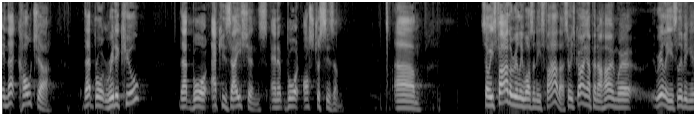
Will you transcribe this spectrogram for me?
in that culture, that brought ridicule, that brought accusations, and it brought ostracism. Um, so his father really wasn't his father. So he's growing up in a home where really he's living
